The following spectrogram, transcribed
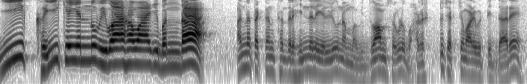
ಈ ಕೈಕೆಯನ್ನು ವಿವಾಹವಾಗಿ ಬಂದ ಅನ್ನತಕ್ಕಂಥದ್ದರ ಹಿನ್ನೆಲೆಯಲ್ಲಿಯೂ ನಮ್ಮ ವಿದ್ವಾಂಸರುಗಳು ಬಹಳಷ್ಟು ಚರ್ಚೆ ಮಾಡಿಬಿಟ್ಟಿದ್ದಾರೆ.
